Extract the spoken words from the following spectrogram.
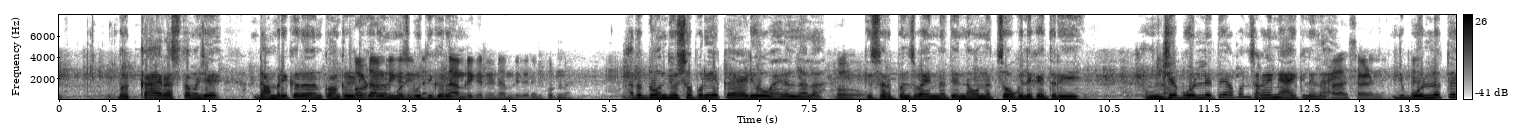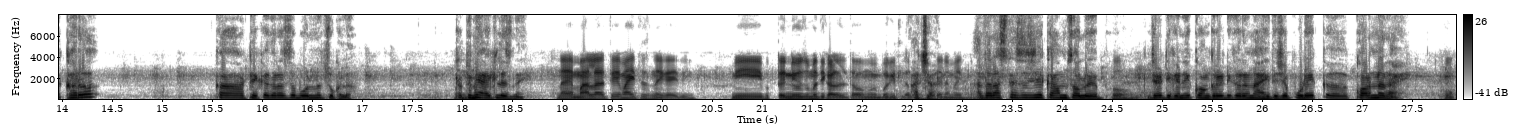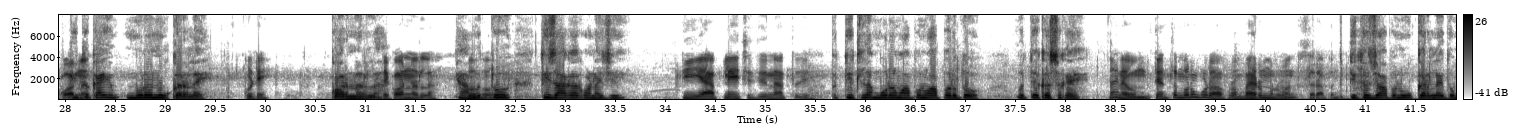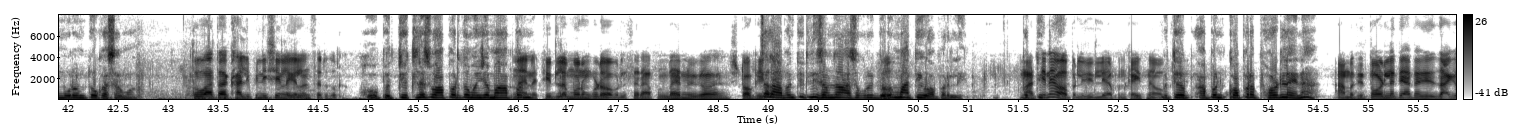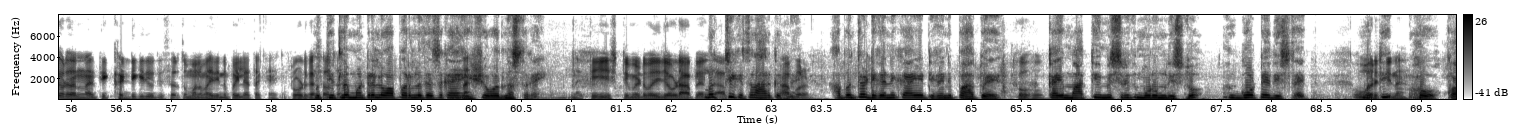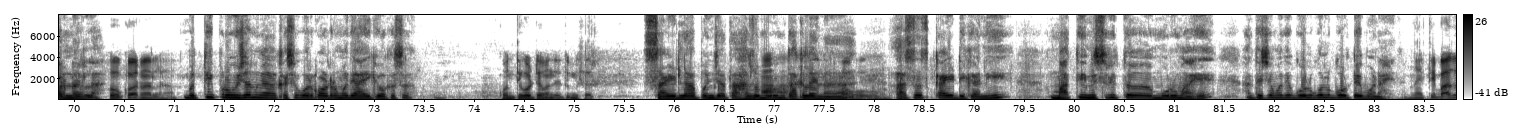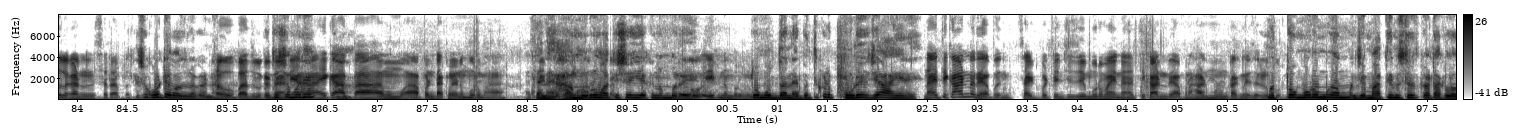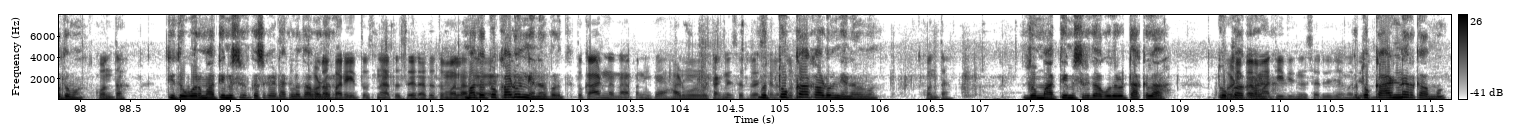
बरं काय रस्ता म्हणजे डांबरीकरण कॉन्क्रीटीकरण मजबूतीकरण? डांबरीकरण डांबरीकरण पूर्ण. आता दोन दिवसापूर्वी एक ऑडिओ व्हायरल झाला हो हो. की सरपंच बाईंना ते नवनाथ चौगुले काहीतरी जे बोलले ते आपण सगळ्यांनी ऐकलेलं आहे. हा सगळ्यांनी. म्हणजे बोललं ते खरं का ठेकेदाराचं बोलणं चुकलं? का तुम्ही ऐकलंच नाही. नाही मला ते माहीतच नाही काही ते. मी फक्त न्यूजमध्ये कळलं तेव्हा मी बघितलं. अच्छा. त्याने माहिती नाही. आता रस्त्याचं जे काम चालू आहे हो. हो ज्या ठिकाणी कॉन्क्रीटीकरण आहे त्याच्या पुढे एक कॉर्नर आहे. हो तिथं कॉर्नर काही मुरुम उकरलाय. कुठे? कॉर्नरला ते कॉर्नरला हा हो, मग हो. तो ती जागा कोणाची? ती आपल्या याचीच आहे ना आता ते. पण तिथला मुरम आपण वापरतो. मग ते कसं काय? नाही ना मग त्यांचं मरून कुठं? आपण बाहेरून मरून आणतो सर आपण. तिथं जो आपण उकरलाय तो मुरम तो कसा मग? तो आता खाली फिनिशिंगला गेला ना सर तो. हो पण तिथलेच वापरतो म्हणजे मग नाही आपण नाही तिथला मरून कुठं वापरलं? सर आपण बाहेरून विका स्टॉक चला आपण तिथली समजा असं करू धरू हो. माती वापरली. माती नाही वापरली तिथली आपण काहीच नाही मग ते वापरली. आपण कोपरा फोडलाय ना? हा मग ते तोडलं ते आता ते जागेवर झालं ना ते खड्डे किती होते सर? तुम्हाला माहिती ना पहिले आता काय रोड मग कसा तिथलं मटेरियल वापरलं त्याचं काय हिशोबात नसतं काय? नाही ते एस्टिमेटमध्ये जेवढं बस आपल्याला ठीक आहे चला हरकत हा, नाही. आपण त्या ठिकाणी काय या ठिकाणी पाहतोय हो हो. काही माती मिश्रित मुरुम दिसतो गोटे दिसत आहेत. वरती ना? हो कॉर्नरला हो कॉर्नरला हा. मग ती प्रोव्हिजन कसं वर्क ऑर्डरमध्ये आहे किंवा कसं? कोणती गोटे म्हणते तुम्ही सर? साईडला आपण जे आता हा जो मुरुम. टाकलाय ना हो. असंच काही ठिकाणी माती मिश्रित मुरुम आहे आणि त्याच्यामध्ये गोल गोल गोटे पण आहेत. नाही ते बाजूला काढणार ना सर आपण? असे गोटे बाजूला काढणार. हो बाजूला काढणार. त्याच्यामध्ये- आणि हा आहे आता आपण टाकलोय ना मुरुम हा. असा नाही, हा मुरुम अतिशय एक नंबर टाकला. हो आहे एक नंबर तो. मुद्दा नाही पण तिकडे पुढे जे आहे नाही ते काढणार आहे आपण. साईड पट्ट्यांचे जे मुरुम आहे ना ते काढणार आहे. आपण हार्ड मुरुम टाकणार आहे सगळं मग पूर्ण. तो मुरुम म्हणजे माती मिश्रित का टाकला होता मग? कोणता? तिथं वर माती मिश्रित कसं काय टाकलं होतं अगोदर? थोडाफार येतोच ना आता सर. आता तुम्हाला मग आता तो आता- काढून घेणार परत. तो काढणार ना आपण. हे काय हार्ड मुरुम टाकणार सर मग रस्त्याला तो पूर्ण. का काढून घेणार मग? कोणता? जो माती मिश्रित अगोदर टाकला तो का थोडीफार माती ना सर तो त्याच्यामध्ये काढणार का मग?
